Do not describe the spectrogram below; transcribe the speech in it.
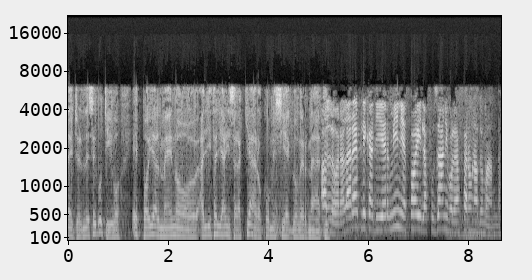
leggere l'esecutivo e poi almeno agli italiani sarà chiaro come si è governati. Allora, la replica di Ermini e poi la Fusani voleva fare una domanda.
